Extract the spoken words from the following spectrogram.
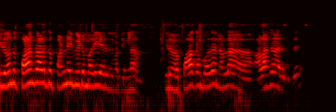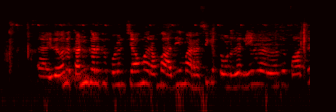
இது வந்து பழங்காலத்து பண்ணை வீடு மாதிரியே இருக்கு பார்த்தீங்களா இது பார்க்கும்போது நல்லா அழகாக இருக்குது. இது வந்து கண்களுக்கு குளிர்ச்சியாகவும் ரொம்ப அதிகமாக ரசிக்க தோணுது. நீங்களும் இதை வந்து பார்த்து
